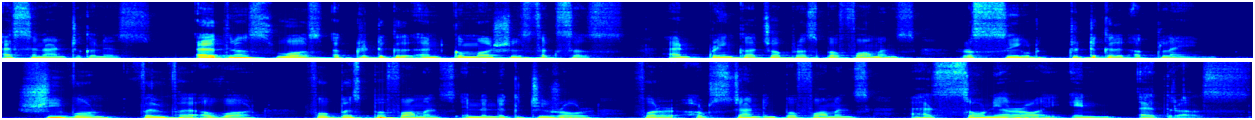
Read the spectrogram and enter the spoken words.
as an antagonist. Aitraaz was a critical and commercial success, and Priyanka Chopra's performance received critical acclaim. She won Filmfare Award for Best Performance in a Negative Role for her outstanding performance as Sonia Roy in Aitraaz.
